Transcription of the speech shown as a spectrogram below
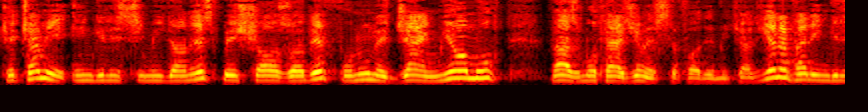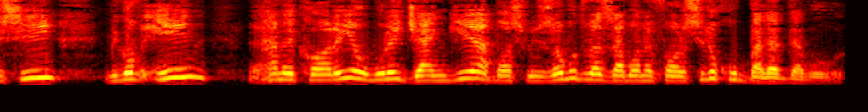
که کمی انگلیسی می‌دانست به شاهزاده فنون جنگ میآموخت و از مترجم استفاده می‌کرد. یه نفر انگلیسی می‌گفت این همه کاره امور جنگی عباس میرزا بود و زبان فارسی رو خوب بلد بود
